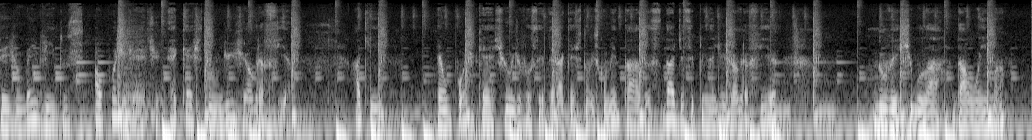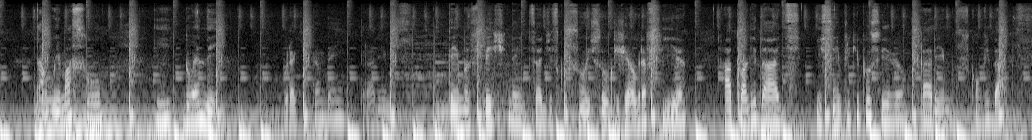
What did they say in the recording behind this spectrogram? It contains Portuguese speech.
Sejam bem-vindos ao podcast É Questão de Geografia. Aqui é um podcast onde você terá questões comentadas da disciplina de Geografia do vestibular da UEMA, da UEMA Sul e do Enem. Por aqui também traremos temas pertinentes a discussões sobre geografia, atualidades e sempre que possível traremos convidados.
